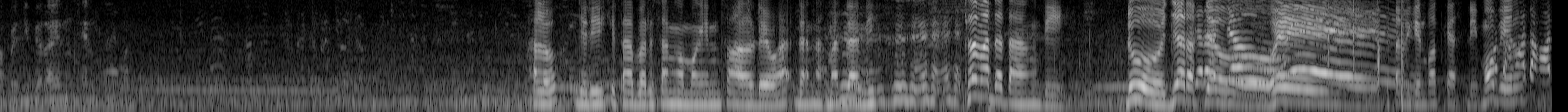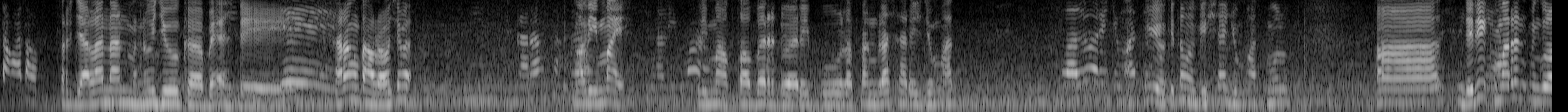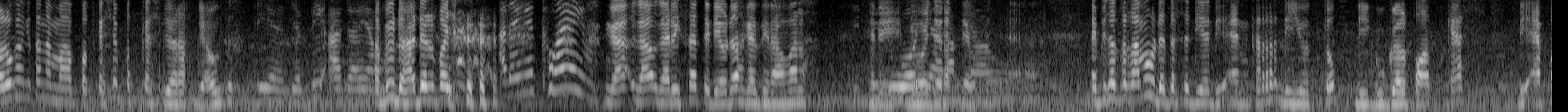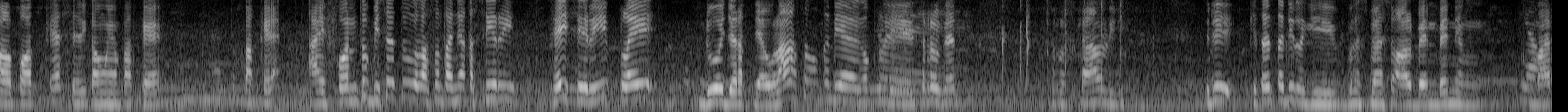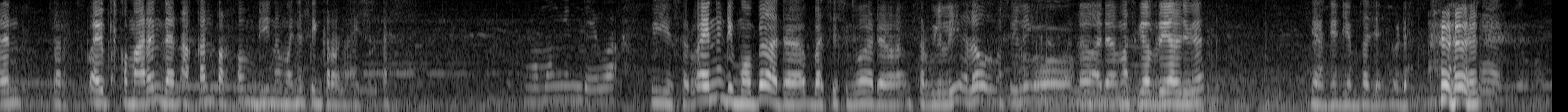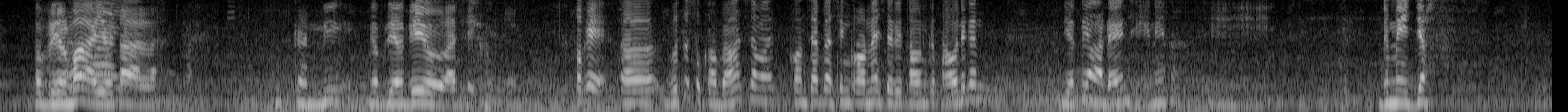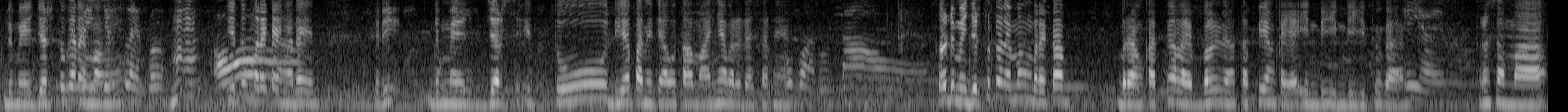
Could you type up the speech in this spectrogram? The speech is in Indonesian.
sampai dibelain NU kan Halo, jadi kita barusan ngomongin soal Dewa dan Ahmad Dhani. Selamat datang di Duh Jarak, Jarak Jauh. Jauh. Wey, Wey. kita bikin podcast di mobil Otak, otak, otak, otak. perjalanan menuju ke BSD. Yeay. Sekarang tanggal berapa sih, Mbak? Sekarang tanggal Tanggal 5 ya? tanggal 5 5. Oktober 2018 hari Jumat. Selalu hari Jumat ya. Iya, kita ngegisnya Jumat mulu. Uh, jadi kemarin minggu lalu kan kita nama podcastnya podcast jarak jauh tuh. Iya, jadi ada yang Tapi udah ada rupanya. ada yang ngeklaim. nggak nggak nggak riset ya dia udah ganti nama lah. Jadi, Jadi duo, dua jarak, jarak jauh. jauh. Ya. Episode pertama udah tersedia di Anchor, di YouTube, di Google Podcast, di Apple Podcast. Jadi kamu yang pakai pakai iPhone tuh bisa tuh langsung tanya ke Siri. Hey Siri, play duo jarak jauh. Langsung tuh dia ngeplay. Seru kan? Seru sekali. Jadi kita tadi lagi bahas-bahas soal band-band yang Yang- kemarin perf- eh, kemarin dan akan perform di namanya Synchronize Fest. Ngomongin dewa. Iya seru. Eh ini di mobil ada basis gua ada Mr. Willy. Halo Mas Willy. Halo. Halo ada Mas Gabriel juga. Ya dia diam saja. Udah. Gabriel Mayo salah. Bukan nih Gabriel Geo asik. Oke, gue tuh suka banget sama konsepnya synchronize dari tahun ke tahun ini kan dia tuh yang ngadain si ini tuh si si si si si, si. The Majors. The Majors tuh kan emang Majors label. Mm-mm, Oh. itu mereka yang ngadain. Jadi The Majors itu dia panitia utamanya pada dasarnya. Aku baru tahu. Kalau The Majors itu kan emang mereka berangkatnya label ya, tapi yang kayak indie-indie gitu kan. Iya emang. Terus sama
